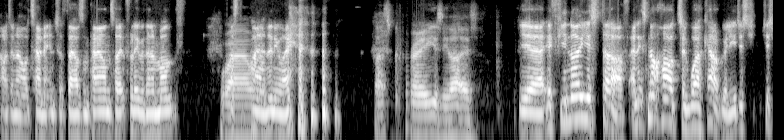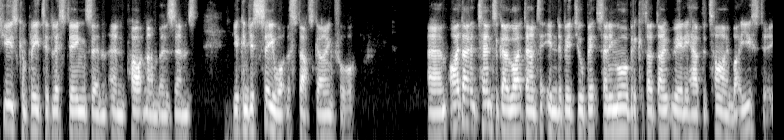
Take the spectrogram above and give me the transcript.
I don't know. I'll turn it into a thousand pounds hopefully within a month. That's the Wow, plan anyway. that's crazy. That is. yeah, if you know your stuff, and it's not hard to work out really. You just just use completed listings and and part numbers, and you can just see what the stuff's going for. Um, I don't tend to go right down to individual bits anymore because I don't really have the time, but I used to.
